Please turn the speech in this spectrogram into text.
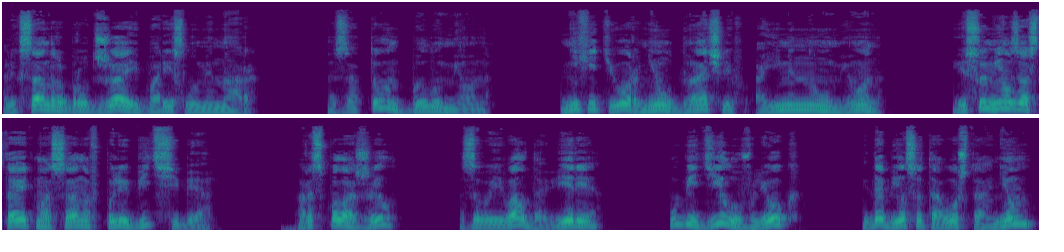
Александр Бруджа и Борис Луминар. Зато он был умен. Не хитер, не удачлив, а именно умен. И сумел заставить Масанов полюбить себя. Расположил, завоевал доверие, убедил, увлек и добился того, что о нем,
